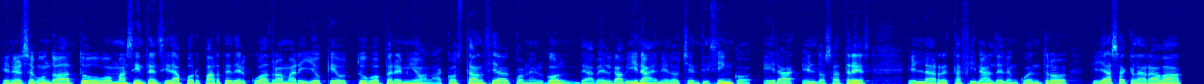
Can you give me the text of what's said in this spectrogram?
En el segundo acto hubo más intensidad por parte del cuadro amarillo que obtuvo premio a la constancia con el gol de Abel Gavira en el 85. Era el 2 a 3 en la recta final del encuentro ya se aclaraba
